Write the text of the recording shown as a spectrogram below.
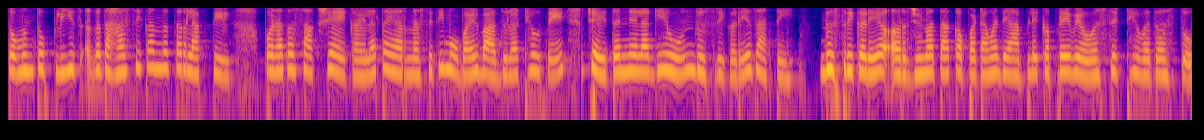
तो म्हणतो प्लीज अगं दहा सेकंद तर लागतील. पण आता साक्षी ऐकायला तयार नसते ती मोबाईल बाजूला ठेवते चैतन्याला घेऊन दुसरीकडे जाते. दुसरीकडे अर्जुन आता कपाटामध्ये आपले कपडे व्यवस्थित ठेवत असतो.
